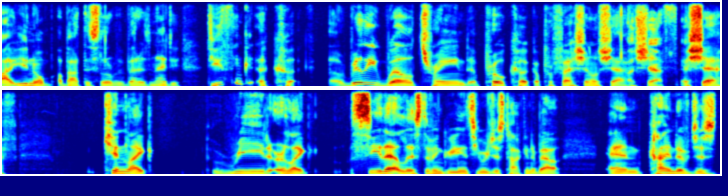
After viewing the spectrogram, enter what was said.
uh, you know about this a little bit better than I do. Do you think a cook, a really well trained, a pro cook, a professional chef, A chef, a chef, can like read or like see that list of ingredients you were just talking about, and kind of just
